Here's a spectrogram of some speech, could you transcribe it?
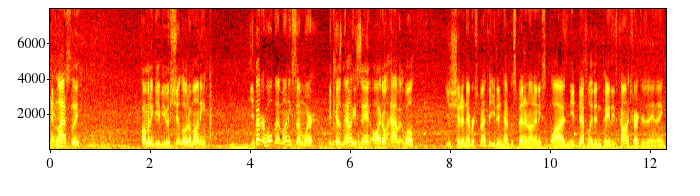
And lastly, if I'm gonna give you a shitload of money, you better hold that money somewhere because now he's saying, oh, I don't have it. Well, you should have never spent it. You didn't have to spend it on any supplies, and you definitely didn't pay these contractors anything.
